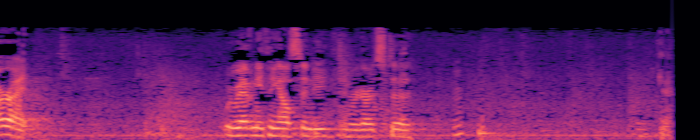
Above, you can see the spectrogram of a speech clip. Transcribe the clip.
All right. Do we have anything else, Cindy, in regards to? Hmm? Okay.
